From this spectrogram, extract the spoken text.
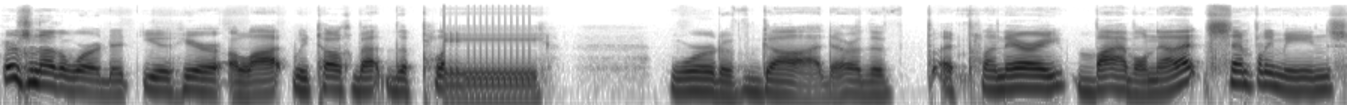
Here's another word that you hear a lot. We talk about the play Word of God or the plenary Bible. Now, that simply means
